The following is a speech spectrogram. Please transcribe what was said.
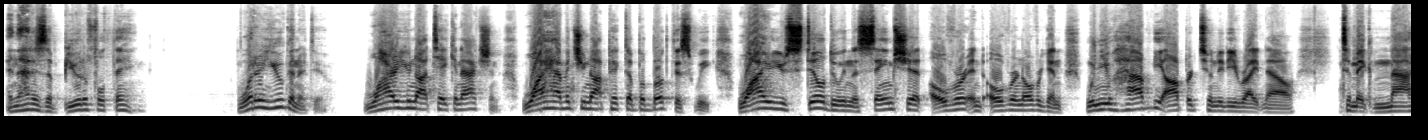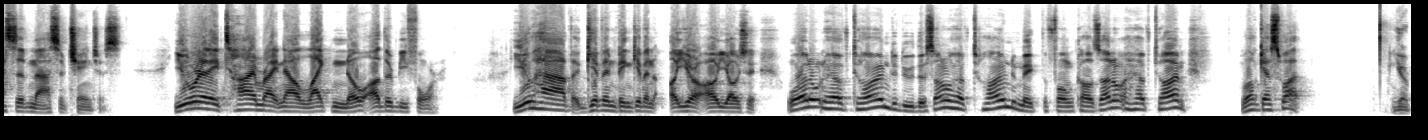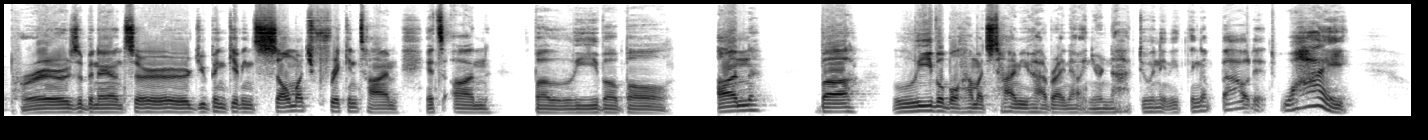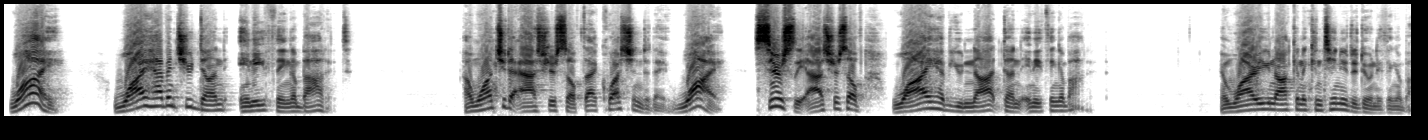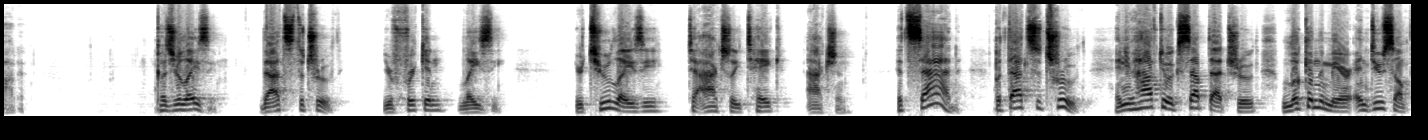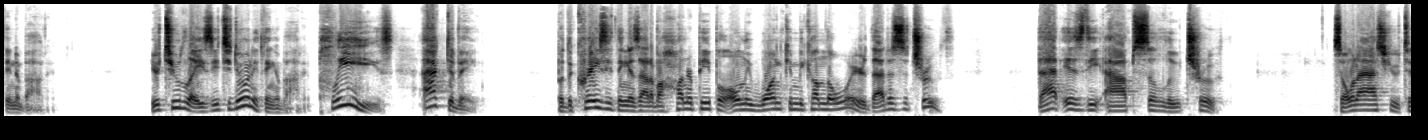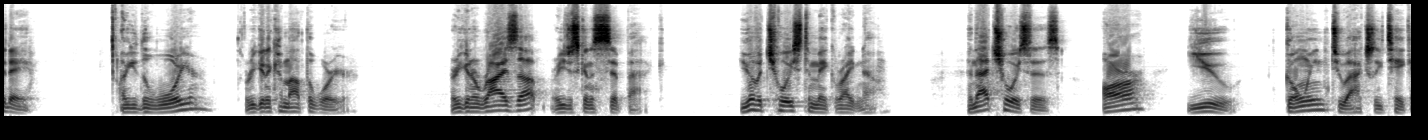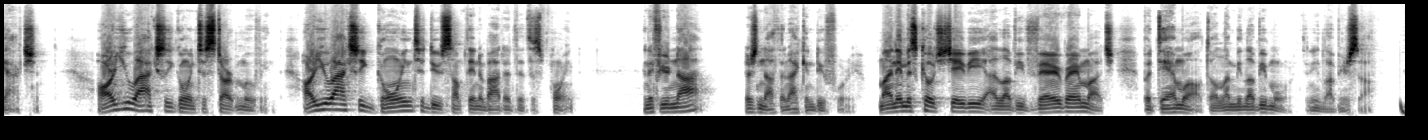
And that is a beautiful thing. What are you going to do? Why are you not taking action? Why haven't you not picked up a book this week? Why are you still doing the same shit over and over and over again when you have the opportunity right now to make massive, massive changes? You are at a time right now like no other before. You have given, been given, uh, you're, uh, you always say, well, I don't have time to do this. I don't have time to make the phone calls. I don't have time. Well, guess what? Your prayers have been answered. You've been giving so much freaking time. It's unbelievable. Unbelievable how much time you have right now, and you're not doing anything about it. Why? Why? Why haven't you done anything about it? I want you to ask yourself that question today. Why? Seriously, ask yourself, why have you not done anything about it? And why are you not going to continue to do anything about it? Because you're lazy. That's the truth. You're freaking lazy. You're too lazy to actually take action. It's sad, but that's the truth. And you have to accept that truth, look in the mirror, and do something about it. You're too lazy to do anything about it. Please activate. But the crazy thing is, out of 100 people, only one can become the warrior. That is the truth. That is the absolute truth. So I want to ask you today are you the warrior or are you going to come out the warrior? Are you going to rise up or are you just going to sit back? You have a choice to make right now. And that choice is are you going to actually take action? Are you actually going to start moving? Are you actually going to do something about it at this point? And if you're not, there's nothing I can do for you. My name is Coach JV. I love you very, very much, but damn well, don't let me love you more than you love yourself.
